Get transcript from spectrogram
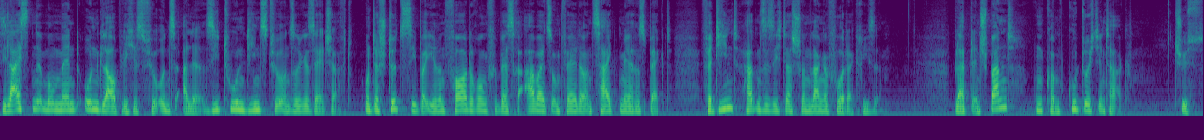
Sie leisten im Moment Unglaubliches für uns alle. Sie tun Dienst für unsere Gesellschaft. Unterstützt sie bei ihren Forderungen für bessere Arbeitsumfelder und zeigt mehr Respekt. Verdient hatten sie sich das schon lange vor der Krise. Bleibt entspannt und kommt gut durch den Tag. Tschüss.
